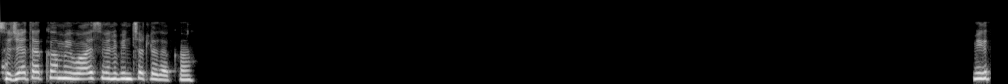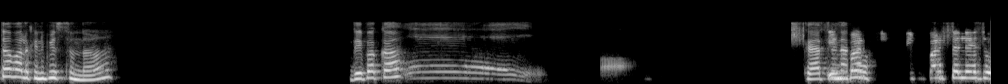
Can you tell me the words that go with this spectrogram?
సుజాత అక్క మీ వాయిస్ వినిపించట్లేదు అక్క. మిగతా వాళ్ళకి వినిపిస్తుందా? దీపక్క? వినపడతలేదు.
